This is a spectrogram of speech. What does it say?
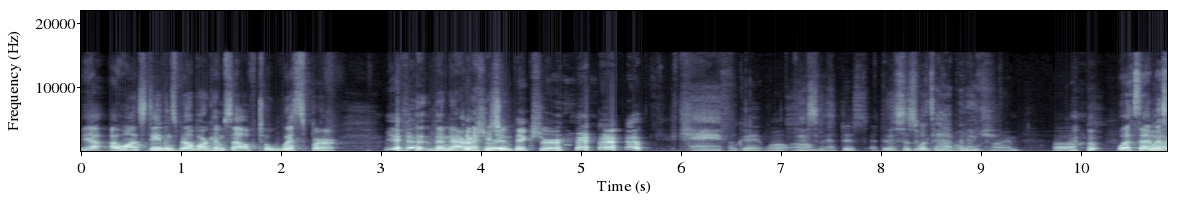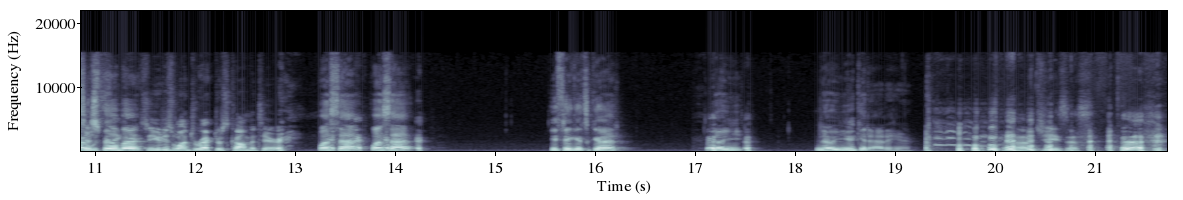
Yeah. I want Steven Spielberg himself to whisper the picture narration. in picture. okay, well, um, at this at this, this is what's happening. Time, uh, What's that, what Mr. Spielberg? thinking- So you just want director's commentary? What's that? What's that? You think it's good? No, you, no, you get out of here. oh Jesus! that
